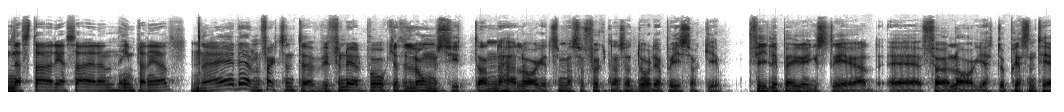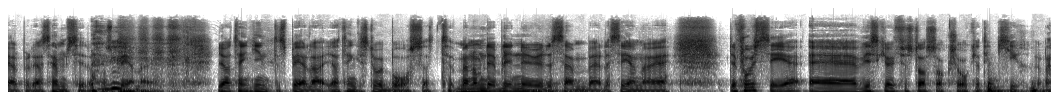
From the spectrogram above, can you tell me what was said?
nästa resa, är den inplanerad? Nej, det är den faktiskt inte. Vi funderade på att åka till Långshyttan, det här laget som är så fruktansvärt dåliga på ishockey. Filip är registrerad eh, för laget och presenterad på deras hemsida som spelare. Jag tänker inte spela, jag tänker stå i båset. Men om det blir nu i december eller senare, det får vi se. Eh, vi ska ju förstås också åka till Kiruna.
